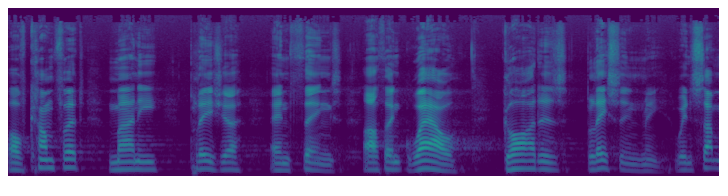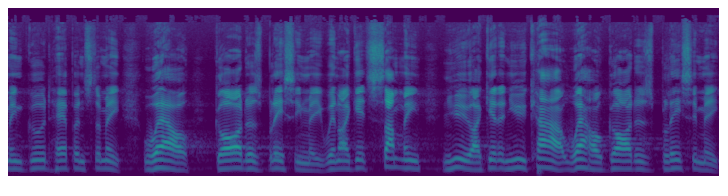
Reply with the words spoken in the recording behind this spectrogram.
of comfort, money, pleasure, and things. I'll think, wow, God is blessing me. When something good happens to me, wow, God is blessing me. When I get something new, I get a new car, wow, God is blessing me.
